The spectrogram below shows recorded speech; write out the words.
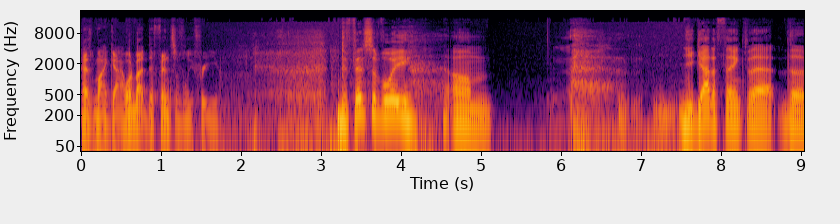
as my guy. What about defensively for you? Defensively, um, you got to think that the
